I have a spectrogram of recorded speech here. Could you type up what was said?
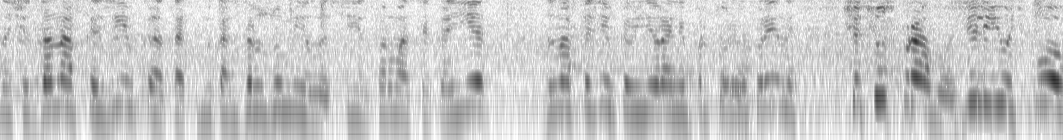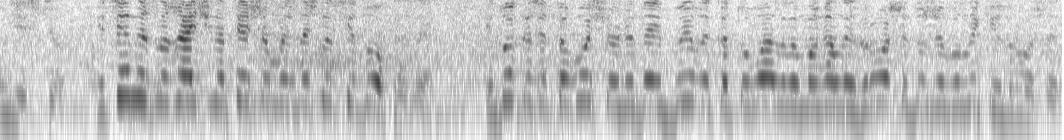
значить, дана вказівка, так ми так зрозуміли з цієї інформації, яка є, дана вказівка в Генеральній прокуратурі України, що цю справу зільють повністю. І це незважаючи на те, що ми знайшли всі докази. І докази того, що людей били, катували, вимагали гроші, дуже великі гроші.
